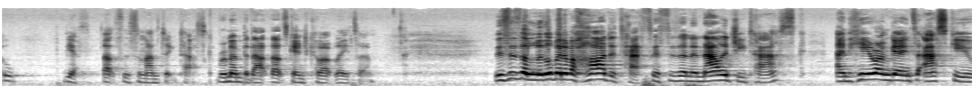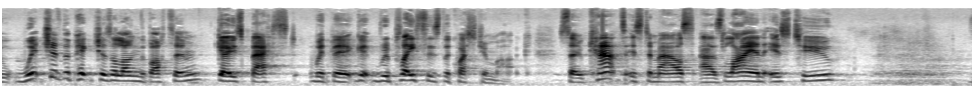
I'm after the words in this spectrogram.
oh, yes, that's the semantic task. Remember that, that's going to come up later. This is a little bit of a harder task. This is an analogy task. And here I'm going to ask you which of the pictures along the bottom goes best with the, replaces the question mark. So cat is to mouse as lion is to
